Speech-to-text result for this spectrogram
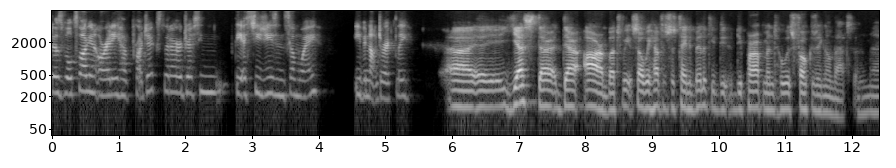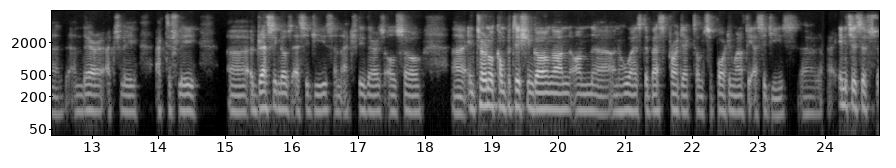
Does volkswagen already have projects that are addressing the sdgs in some way even not directly uh, yes, there there are, but we so we have a sustainability de department who is focusing on that, and uh, and they're actually actively uh, addressing those SDGs. And actually, there's also uh, internal competition going on on uh, on who has the best project on supporting one of the SDGs. Uh, initiatives,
